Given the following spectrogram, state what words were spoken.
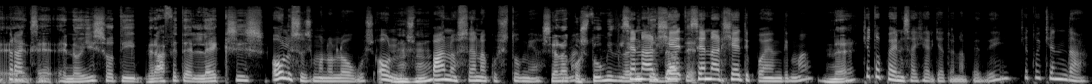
Ε, πράξη. ε, εννοείς ότι γράφετε λέξεις; Όλους τους μονολόγους, όλους, Μμμ. πάνω σε ένα κουστούμι, ας σε ένα πούμε. κοστούμι, δηλαδή σε, ένα αρχέ- κεντάτε- σε ένα αρχέτυπο ένδυμα Ναι. και το παίρνεις στα χέρια του ένα παιδί και το κεντά.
